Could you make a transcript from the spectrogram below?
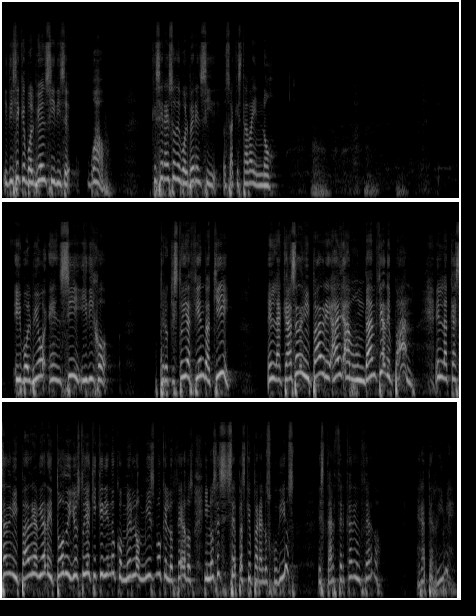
Y dice que volvió en sí, dice, wow, ¿qué será eso de volver en sí? O sea, que estaba en no. Y volvió en sí y dijo, pero ¿qué estoy haciendo aquí? En la casa de mi padre hay abundancia de pan. En la casa de mi padre había de todo y yo estoy aquí queriendo comer lo mismo que los cerdos. Y no sé si sepas que para los judíos estar cerca de un cerdo era terrible.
